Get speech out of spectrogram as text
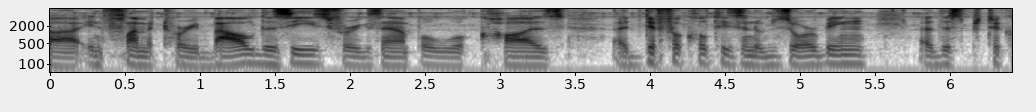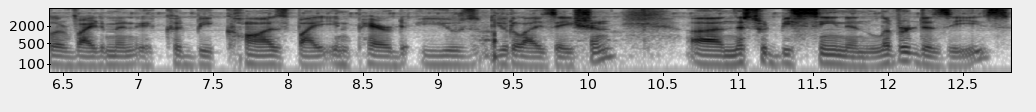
uh, inflammatory bowel disease, for example, will cause uh, difficulties in absorbing uh, this particular vitamin. It could be caused by impaired use, utilization, uh, and this would be seen in liver disease.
